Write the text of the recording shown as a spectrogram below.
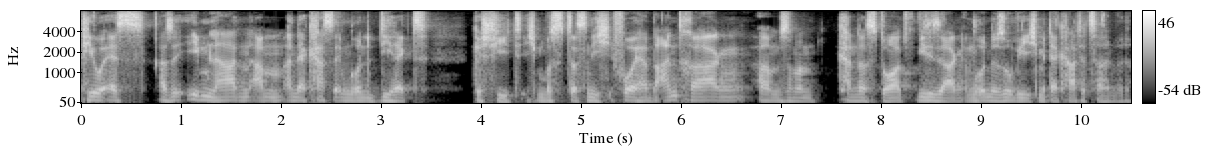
POS, also im Laden am, an der Kasse im Grunde direkt geschieht. Ich muss das nicht vorher beantragen, ähm, sondern kann das dort, wie Sie sagen, im Grunde so, wie ich mit der Karte zahlen würde.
